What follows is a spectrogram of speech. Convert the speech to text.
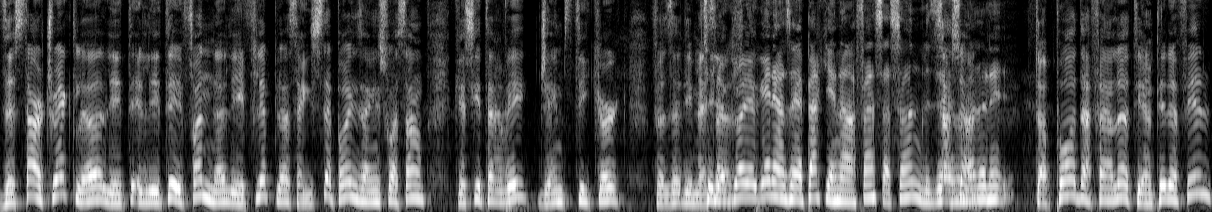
The Star Trek, là, les, téléphones, là, les flips, là, ça n'existait pas dans les années 60. Qu'est-ce qui est arrivé? James T. Kirk faisait des C'est messages. le gars, le gars dans un parc, il y a un enfant, ça sonne. dire, Ça sonne. donné, T'as pas d'affaire là. T'es un pédophile.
